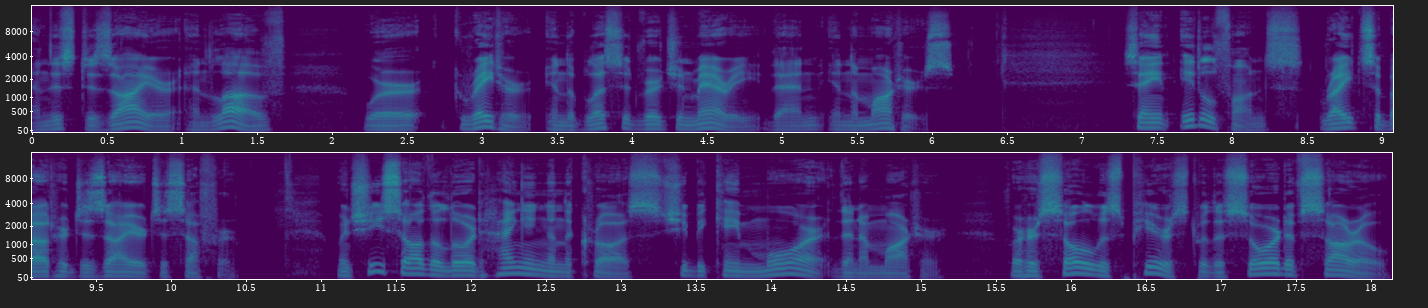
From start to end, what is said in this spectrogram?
and this desire and love were greater in the Blessed Virgin Mary than in the martyrs. St. Ildefonse writes about her desire to suffer. When she saw the Lord hanging on the cross, she became more than a martyr, for her soul was pierced with a sword of sorrow,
